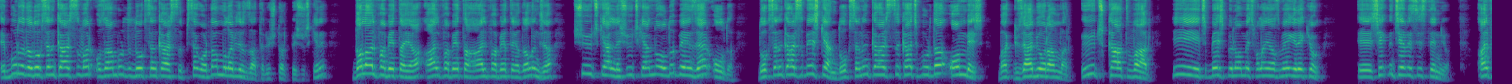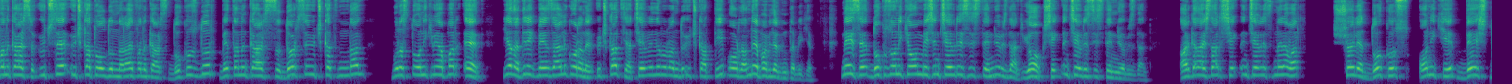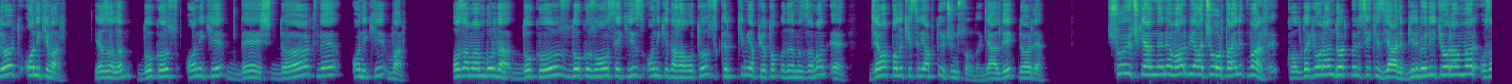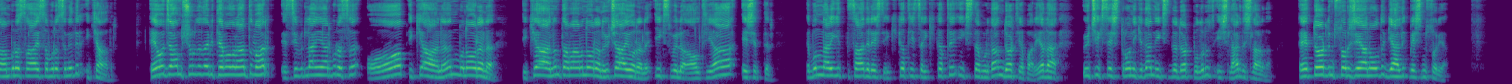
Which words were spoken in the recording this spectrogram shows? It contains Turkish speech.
E burada da 90'ın karşısı var. O zaman burada 90'ın karşısı Pisagor'dan bulabiliriz zaten 3 4 5 üçgeni. Dal alfa beta'ya, alfa beta alfa beta'ya dalınca şu üçgenle şu üçgen ne oldu? Benzer oldu. 90'ın karşısı 5 iken 90'ın karşısı kaç burada? 15. Bak güzel bir oran var. 3 kat var. Hiç 5 bölü 15 falan yazmaya gerek yok. E, şeklin çevresi isteniyor. Alfanın karşısı 3 ise 3 kat olduğundan alfanın karşısı 9'dur. Beta'nın karşısı 4 ise 3 katından burası da 12 mi yapar? Evet. Ya da direkt benzerlik oranı 3 kat ya çevreler oranı da 3 kat deyip oradan da yapabilirdin tabii ki. Neyse 9, 12, 15'in çevresi isteniyor bizden. Yok şeklin çevresi isteniyor bizden. Arkadaşlar şeklin çevresinde ne var? Şöyle 9, 12, 5, 4, 12 var. Yazalım. 9, 12, 5, 4 ve 12 var. O zaman burada 9, 9, 18, 12 daha 30, 40 kim yapıyor topladığımız zaman? Evet. Cevap Balıkesir yaptı 3. soruda. Geldik 4'e. Şu üçgende ne var? Bir açı ortaylık var. E, Koldaki oran 4 bölü 8 yani 1 bölü 2 oran var. O zaman burası A ise burası nedir? 2A'dır. E hocam şurada da bir temel orantı var. E sivrilen yer burası. Hop 2A'nın buna oranı. 2A'nın tamamının oranı 3A'ya oranı x bölü 6'ya eşittir. E bunlar gitti sadeleşti. 2 katıysa 2 katı x de buradan 4 yapar. Ya da 3x eşittir 12'den x'i de 4 buluruz. İçler dışlardan. Evet dördüncü soru Ceyhan oldu. Geldik beşinci soruya.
